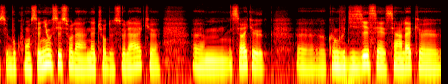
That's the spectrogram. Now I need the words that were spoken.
s'est beaucoup renseigné aussi sur la nature de ce lac. C'est vrai que euh, comme vous disiez, c'est un lac euh,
